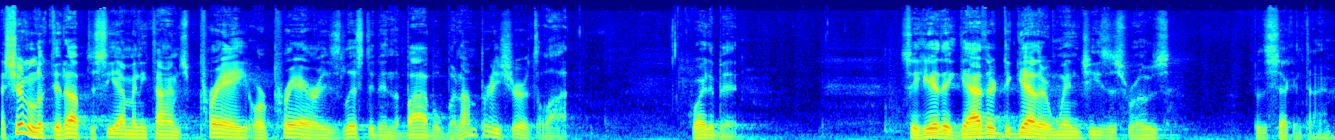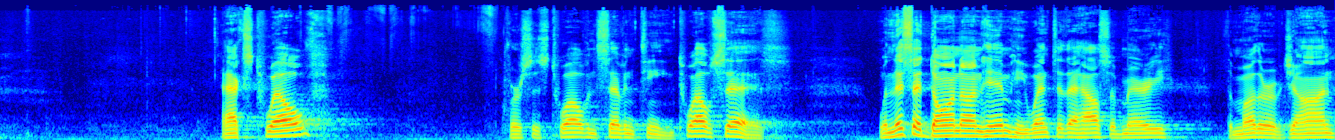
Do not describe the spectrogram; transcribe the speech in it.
I should have looked it up to see how many times pray or prayer is listed in the Bible, but I'm pretty sure it's a lot. Quite a bit. So here they gathered together when Jesus rose for the second time. Acts 12, verses 12 and 17. 12 says, When this had dawned on him, he went to the house of Mary, the mother of John,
